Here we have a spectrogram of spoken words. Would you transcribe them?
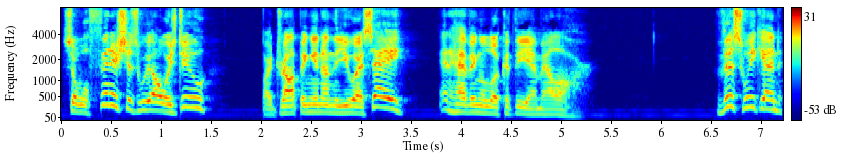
So we'll finish as we always do by dropping in on the USA and having a look at the MLR. This weekend,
